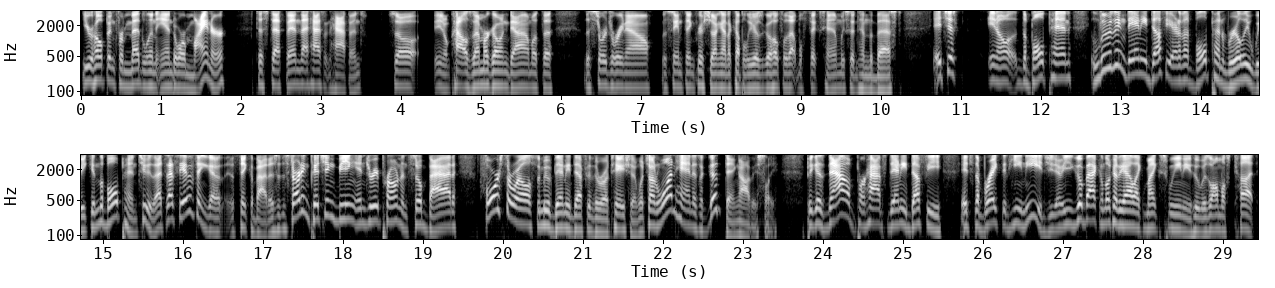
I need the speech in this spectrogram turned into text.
you're hoping for Medlen and or Minor to step in. That hasn't happened. So you know Kyle Zimmer going down with the the surgery now. The same thing Chris Young had a couple years ago. Hopefully that will fix him. We send him the best. It's just you know, the bullpen losing Danny Duffy out of that bullpen really weakened the bullpen too. That's that's the other thing you got to think about is that the starting pitching being injury prone and so bad forced the Royals to move Danny Duffy to the rotation, which on one hand is a good thing, obviously, because now perhaps Danny Duffy it's the break that he needs. You know, you go back and look at a guy like Mike Sweeney who was almost cut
